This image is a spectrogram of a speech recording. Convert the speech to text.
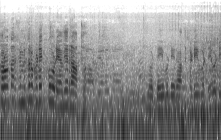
ਕਰੋ ਦਰਸ਼ਨ ਮਿੱਤਰੋ ਖੜੇ ਘੋੜਿਆਂ ਦੇ ਰੱਥ। ਵੱਡੇ ਵੱਡੇ ਰੱਥ ਖੜੇ ਵੱਡੇ ਵੱਡੇ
